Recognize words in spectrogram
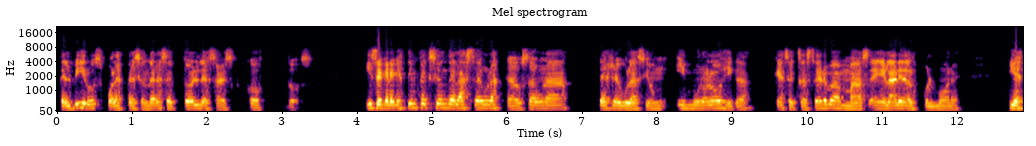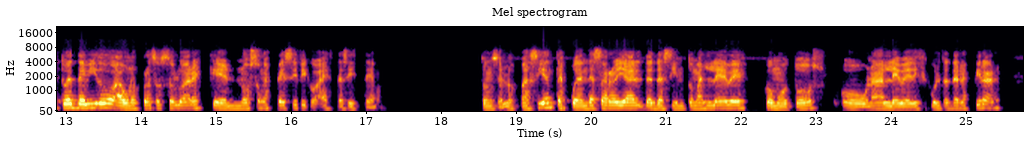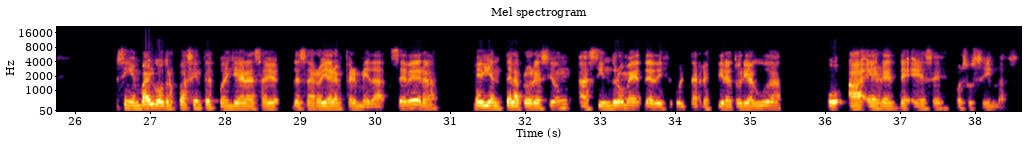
del virus por la expresión del receptor de SARS-CoV-2 y se cree que esta infección de las células causa una desregulación inmunológica que se exacerba más en el área de los pulmones. Y esto es debido a unos procesos celulares que no son específicos a este sistema. Entonces, los pacientes pueden desarrollar desde síntomas leves como tos o una leve dificultad de respirar. Sin embargo, otros pacientes pueden llegar a desarrollar enfermedad severa mediante la progresión a síndrome de dificultad respiratoria aguda o ARDS por sus siglas.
